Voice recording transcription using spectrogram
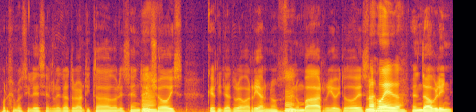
por ejemplo si lees el retrato del artista adolescente de ah. Joyce, que es literatura barrial, ¿no? en ah. un barrio y todo eso. No es Boedo. En Dublin,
